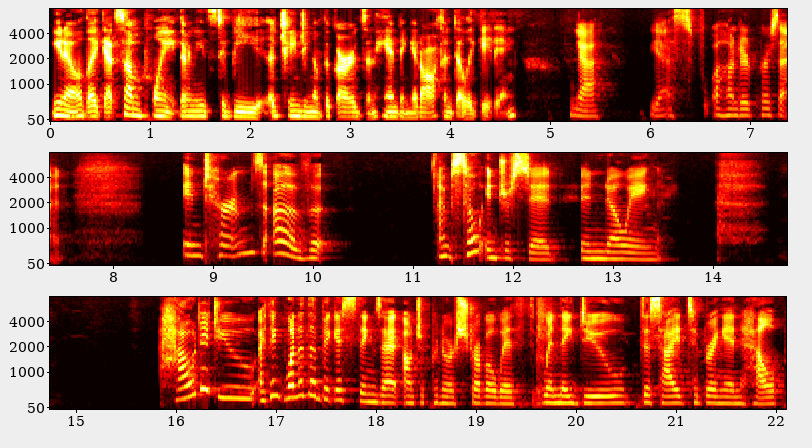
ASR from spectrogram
You know, like at some point, there needs to be a changing of the guards and handing it off and delegating. Yeah. Yes. 100%. In terms of, I'm so interested in knowing how did you i think one of the biggest things that entrepreneurs struggle with when they do decide to bring in help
